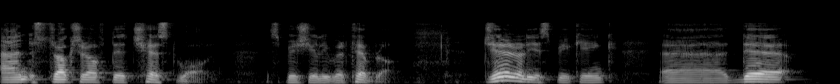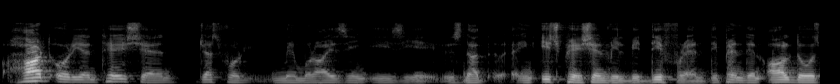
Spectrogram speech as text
and structure of the chest wall especially vertebra. Generally speaking uh, the heart orientation just for memorizing easy is not in each patient will be different depending all those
